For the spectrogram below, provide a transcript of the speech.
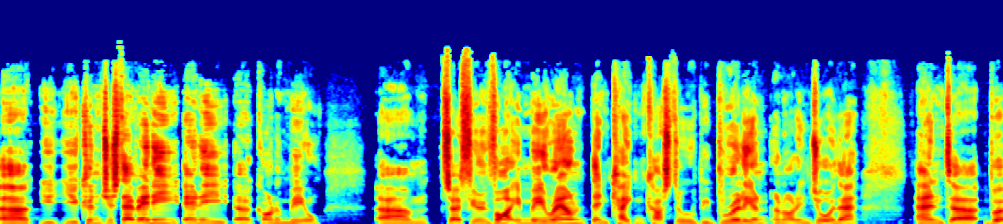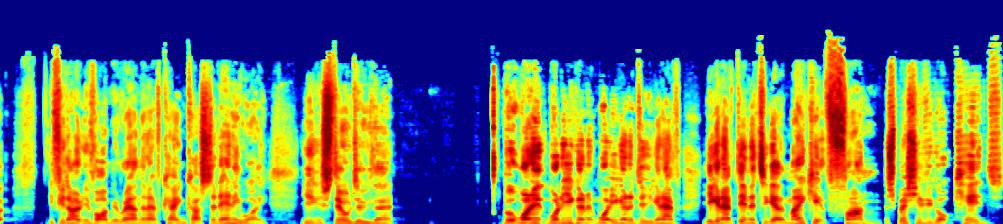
Uh, you, you, can just have any any uh, kind of meal. Um, so if you're inviting me round, then cake and custard would be brilliant, and I'd enjoy that. And uh, but if you don't invite me around, then have cake and custard anyway. You can still do that. But what, what are you going to what are you going to do? You're going to have you're going to have dinner together. Make it fun, especially if you've got kids.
